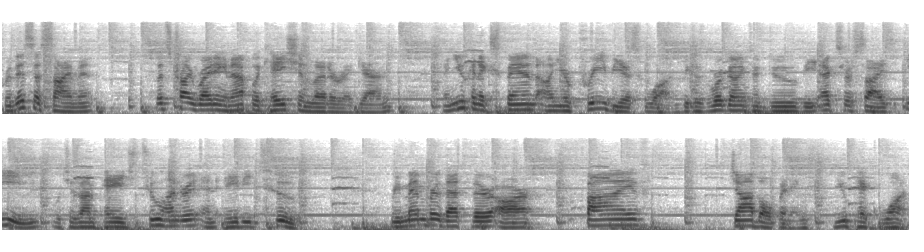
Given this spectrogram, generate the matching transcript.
For this assignment, let's try writing an application letter again. And you can expand on your previous one because we're going to do the exercise E, which is on page 282. Remember that there are five job openings. You pick one.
